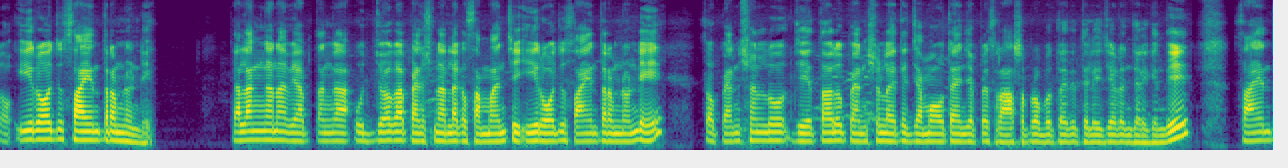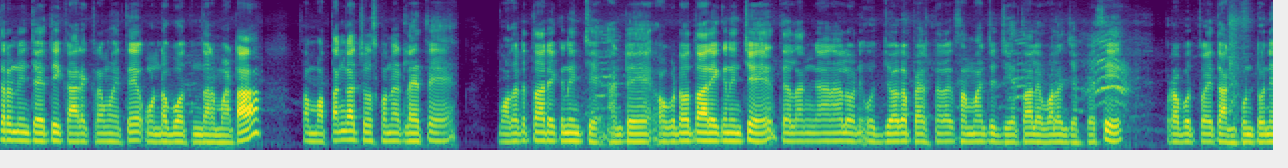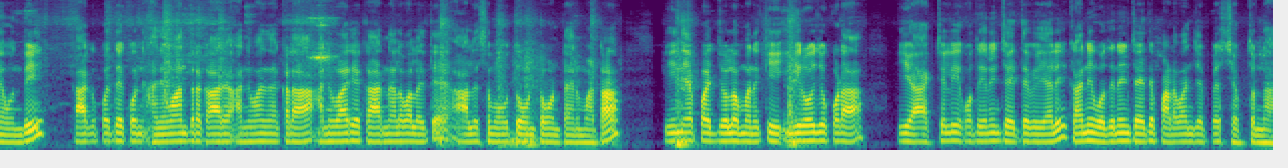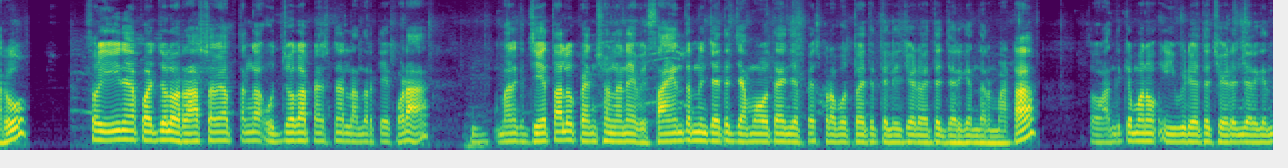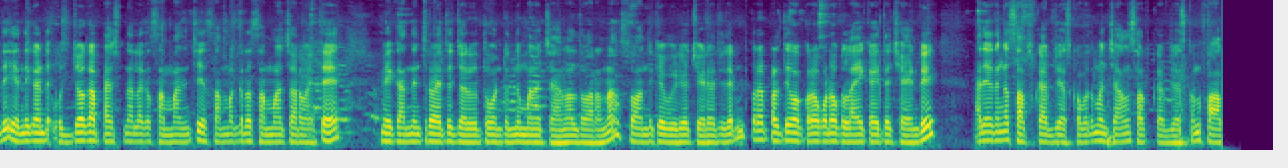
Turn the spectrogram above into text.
లో ఈరోజు సాయంత్రం నుండి తెలంగాణ వ్యాప్తంగా ఉద్యోగ పెన్షనర్లకు సంబంధించి ఈరోజు సాయంత్రం నుండి సో పెన్షన్లు జీతాలు పెన్షన్లు అయితే జమ అవుతాయని చెప్పేసి రాష్ట్ర ప్రభుత్వం అయితే తెలియజేయడం జరిగింది. సాయంత్రం నుంచి అయితే ఈ కార్యక్రమం అయితే ఉండబోతుంది అనమాట సో మొత్తంగా చూసుకున్నట్లయితే మొదటి తారీఖు నుంచే అంటే ఒకటో తారీఖు నుంచే తెలంగాణలోని ఉద్యోగ పెన్షనర్లకు సంబంధించి జీతాలు ఇవ్వాలని చెప్పేసి ప్రభుత్వం అయితే అనుకుంటూనే ఉంది. కాకపోతే కొన్ని అనివాంతర కార్య అనివార్య అక్కడ అనివార్య కారణాల వల్ల అయితే ఆలస్యం అవుతూ ఉంటూ ఉంటాయన్నమాట. ఈ నేపథ్యంలో మనకి ఈరోజు కూడా ఈ యాక్చువల్లీ ఉదయం నుంచి అయితే వేయాలి కానీ ఉదయం నుంచి అయితే పడవని చెప్పేసి చెప్తున్నారు. సో ఈ నేపథ్యంలో రాష్ట్ర వ్యాప్తంగా ఉద్యోగ పెన్షనర్లందరికీ కూడా మనకి జీతాలు పెన్షన్లు అనేవి సాయంత్రం నుంచి అయితే జమ అవుతాయని చెప్పేసి ప్రభుత్వం అయితే తెలియజేయడం అయితే జరిగిందనమాట సో అందుకే మనం ఈ వీడియో అయితే చేయడం జరిగింది. ఎందుకంటే ఉద్యోగ పెన్షనర్లకు సంబంధించి సమగ్ర సమాచారం అయితే మీకు అందించడం అయితే జరుగుతూ ఉంటుంది మన ఛానల్ ద్వారా సో అందుకే వీడియో చేయడం జరిగింది ప్రతి ఒక్కరు కూడా ఒక లైక్ అయితే చేయండి. అదేవిధంగా సబ్స్క్రైబ్ చేసుకోకపోతే మన ఛానల్ సబ్స్క్రైబ్ చేసుకొని ఫాలో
